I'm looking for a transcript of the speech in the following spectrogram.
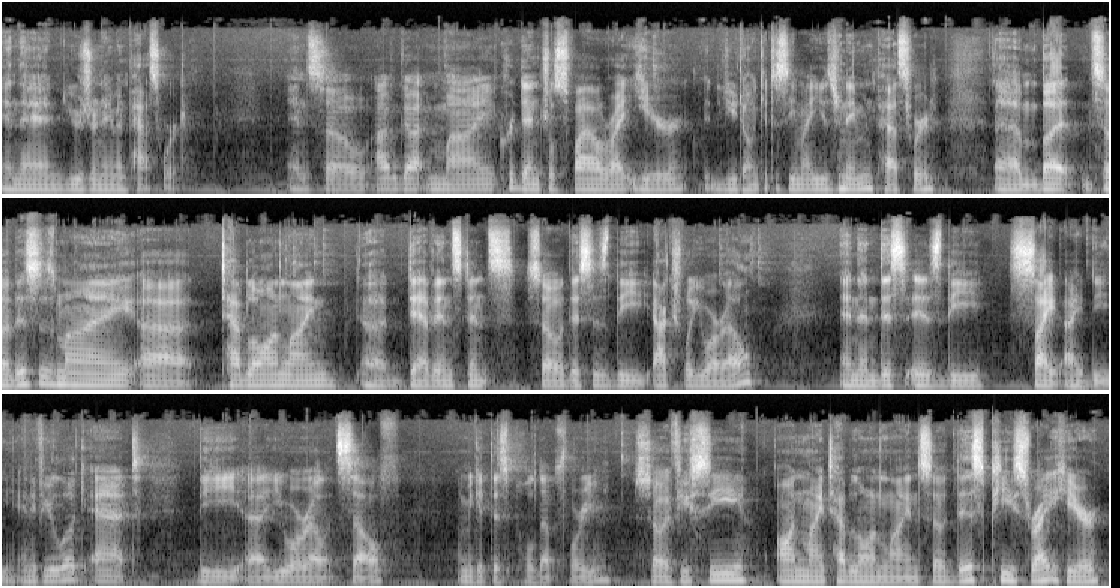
and then username and password. And so I've got my credentials file right here. You don't get to see my username and password. Um, but so this is my uh, Tableau Online uh, dev instance. So this is the actual URL. And then this is the site ID. And if you look at the uh, URL itself, let me get this pulled up for you. So if you see on my Tableau Online, so this piece right here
